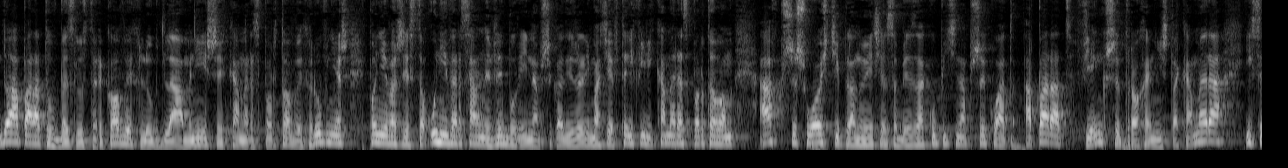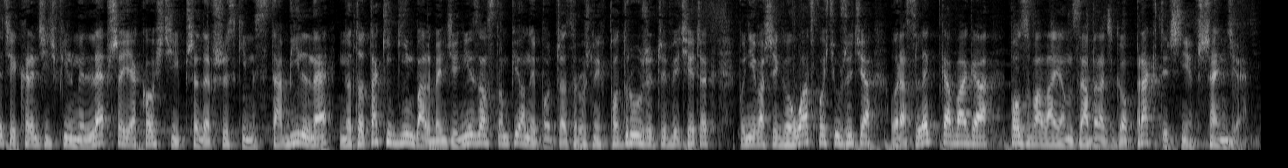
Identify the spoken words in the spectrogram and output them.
do aparatów bezlusterkowych lub dla mniejszych kamer sportowych również, ponieważ jest to uniwersalny wybór i na przykład jeżeli macie w tej chwili kamerę sportową, a w przyszłości planujecie sobie zakupić na przykład aparat większy trochę niż ta kamera i chcecie kręcić filmy lepszej jakości, przede wszystkim stabilne, no to taki gimbal będzie niezastąpiony podczas różnych podróży czy wycieczek, ponieważ jego łatwość użycia oraz lekka waga pozwalają zabrać go praktycznie wszędzie.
